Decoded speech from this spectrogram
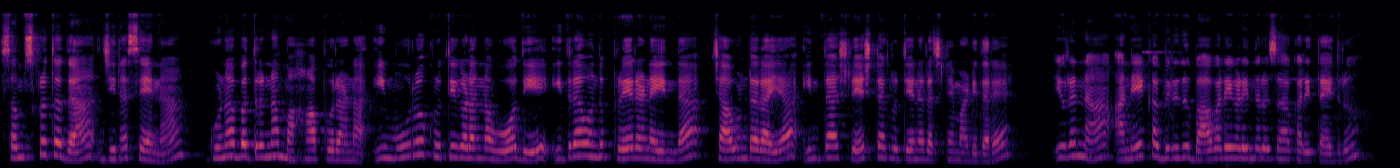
ಸಂಸ್ಕೃತದ ಜಿನಸೇನ, ಗುಣಭದ್ರನ ಮಹಾಪುರಾಣ ಈ ಮೂರು ಕೃತಿಗಳನ್ನು ಓದಿ ಇದರ ಒಂದು ಪ್ರೇರಣೆಯಿಂದ ಚಾವುಂಡರಾಯ ಇಂಥ ಶ್ರೇಷ್ಠ ಕೃತಿಯನ್ನು ರಚನೆ ಮಾಡಿದ್ದಾರೆ. ಇವರನ್ನು ಅನೇಕ ಬಿರುದು ಬಾವಲಿಗಳಿಂದಲೂ ಸಹ ಕರೀತಾ ಇದ್ರು.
